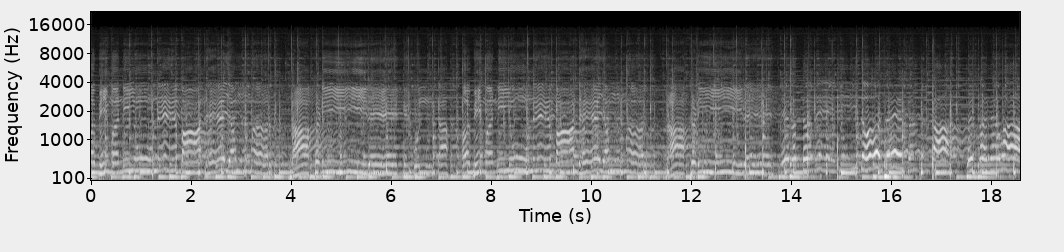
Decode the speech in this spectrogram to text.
અભિમન્યુ ને બાંધે અમર રાખડી રે કે કુંતા અભિમન્યું ને બાંધે અમર રાખડી રે રથને લીધો છે સંતા કરવા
